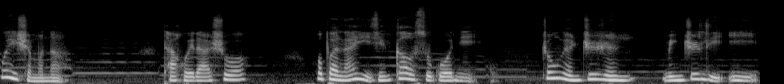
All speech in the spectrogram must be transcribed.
为什么呢？”他回答说：“我本来已经告诉过你，中原之人明知礼义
